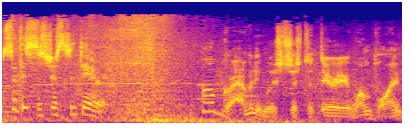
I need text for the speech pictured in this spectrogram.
So this is just a theory. Well, gravity was just a theory at one point.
